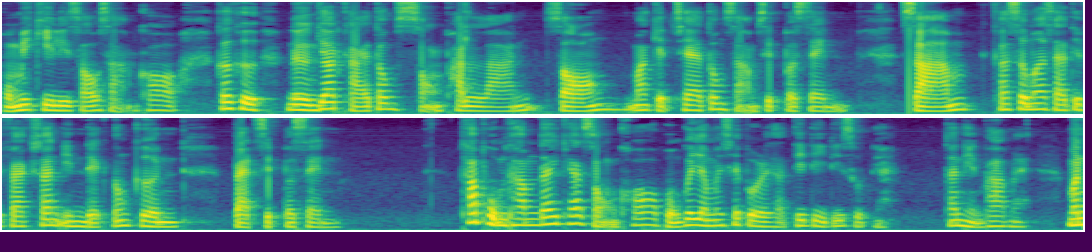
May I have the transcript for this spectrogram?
ผมมี Key Result 3ข้อ ก็คือ 1 ยอดขายต้อง 2,000 ล้าน 2 Market Share ต้อง 30% 3 Customer Satisfaction Index ต้องเกิน 80%ถ้าผมทำได้แค่ 2 ข้อ ผมก็ยังไม่ใช่บริษัทที่ดีที่สุดไงท่านเห็นภาพไหมมัน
